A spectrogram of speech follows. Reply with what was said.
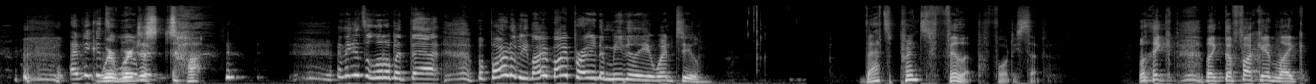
I think it's Where we're just bit- ta- I think it's a little bit that, but part of me, my, my brain immediately went to that's Prince Philip, forty-seven. Like, like the fucking like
